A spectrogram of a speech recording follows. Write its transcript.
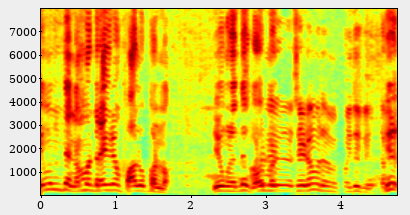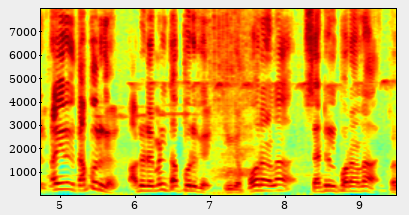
இவங்க இந்த நம்ம டிரைவரையும் ஃபாலோ பண்ணோம் இவங்க வந்து கவர்மெண்ட் சைடும் ஒரு இதுக்கு தப்பு இருக்கு. ஆ, இருக்கு தப்பு இருக்கு. அட்வர்டைஸ்மெண்ட் தப்பு இருக்கு. இங்கே போகிறாங்களா சென்ட்ரல் போகிறாங்களா இப்போ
